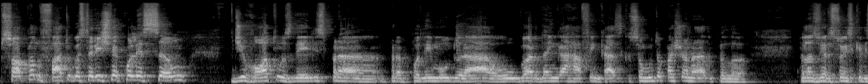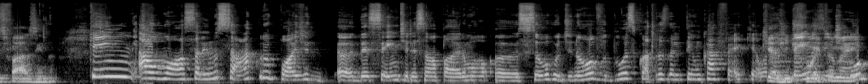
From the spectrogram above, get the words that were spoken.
só pelo fato, eu gostaria de ter a coleção de rótulos deles para poder moldurar ou guardar em garrafa em casa, que eu sou muito apaixonado pela pelas versões que eles fazem. Né? Quem almoça ali no Sacro pode uh, descer em direção a Palermo uh, Sorro de novo. Duas quadras dali tem um café que ela que também a gente foi também,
